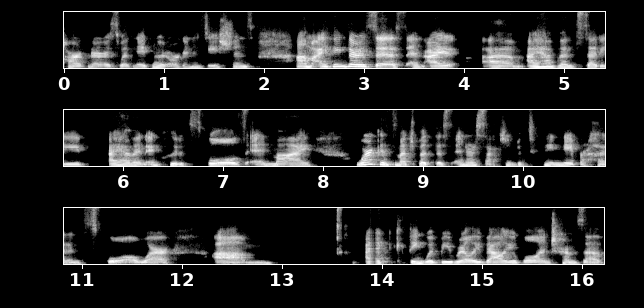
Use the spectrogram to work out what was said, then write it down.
partners with neighborhood organizations. Um, i think there's this and i um, i haven't studied i haven't included schools in my work as much but this intersection between neighborhood and school where um, i think would be really valuable in terms of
